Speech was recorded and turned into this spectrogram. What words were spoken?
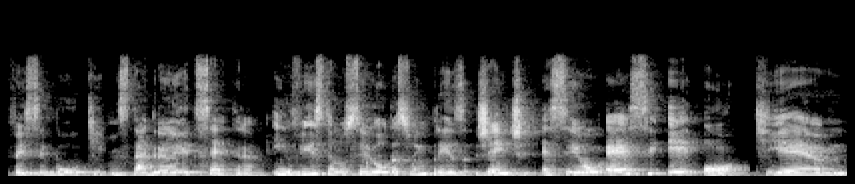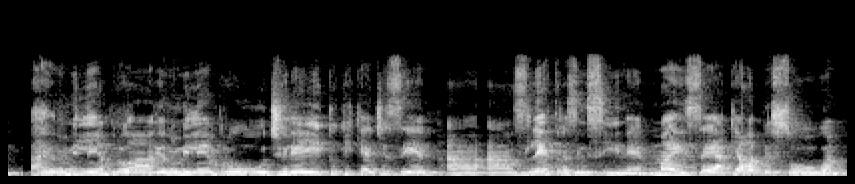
Facebook, Instagram, etc. Invista no SEO da sua empresa. Gente, é SEO S-E-O, que é... Ai, eu não me lembro, eu não me lembro direito o que quer dizer dizer a, as letras em si, né? Mas é aquela pessoa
